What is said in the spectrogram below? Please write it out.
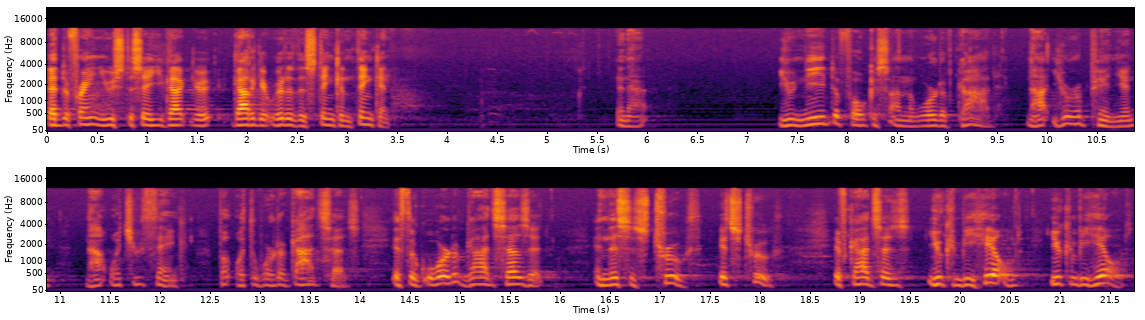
Ed Dufresne used to say, You got, got to get rid of the stinking thinking. And that you need to focus on the Word of God, not your opinion, not what you think, but what the Word of God says. If the Word of God says it, and this is truth, it's truth. If God says you can be healed, you can be healed.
